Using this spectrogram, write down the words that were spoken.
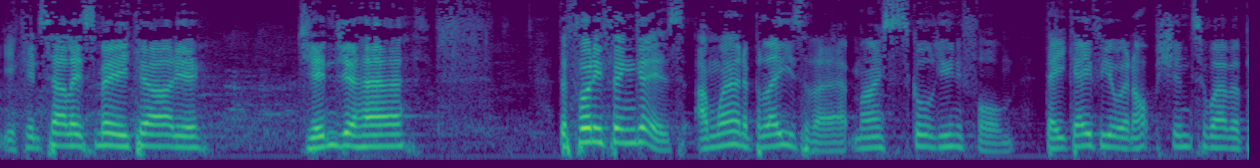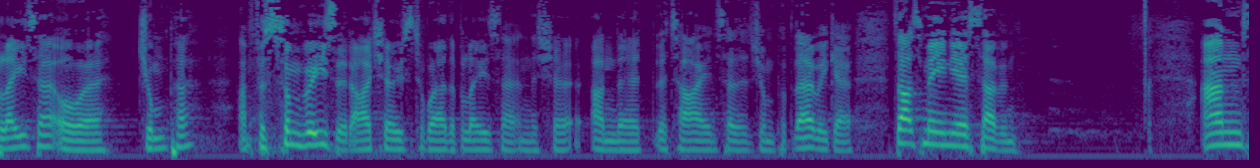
You can tell it's me, can't you? Ginger hair. The funny thing is, I'm wearing a blazer there, my school uniform. They gave you an option to wear a blazer or a jumper. And for some reason, I chose to wear the blazer and the shirt and the, the tie instead of the jumper. There we go. So that's me in year seven. And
